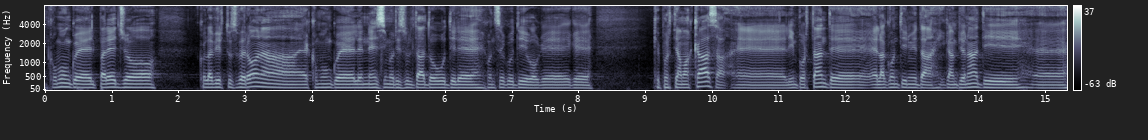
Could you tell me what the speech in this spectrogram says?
comunque il pareggio con la Virtus Verona è comunque l'ennesimo risultato utile consecutivo che, che che portiamo a casa. Eh, l'importante è la continuità. I campionati eh,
